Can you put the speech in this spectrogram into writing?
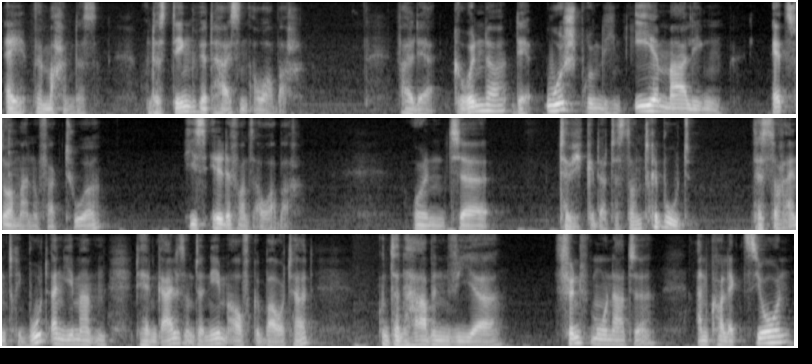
ey, wir machen das. Und das Ding wird heißen Auerbach. Weil der Gründer der ursprünglichen ehemaligen Etzor Manufaktur hieß Ildefons Auerbach. Und äh, da habe ich gedacht, das ist doch ein Tribut. Das ist doch ein Tribut an jemanden, der ein geiles Unternehmen aufgebaut hat. Und dann haben wir fünf Monate an Kollektion,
